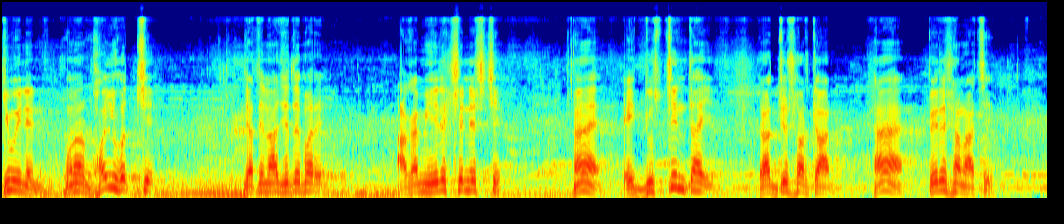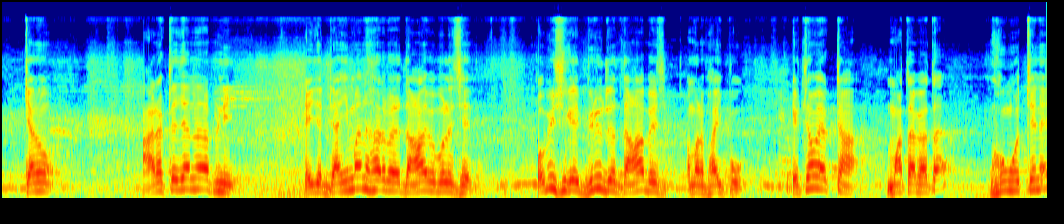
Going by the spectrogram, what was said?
কি বুঝলেন ওনার ভয় হচ্ছে, যাতে না যেতে পারে। আগামী ইলেকশন এসছে। হ্যাঁ এই দুশ্চিন্তায় রাজ্য সরকার হ্যাঁ পেরেশান আছে। কেন? আর একটা জানেন আপনি, এই যে ডাইমান হারবারে দাঁড়াবে বলেছে, অভিষেকের বিরুদ্ধে দাঁড়াবে আমার ভাইপো। এটাও একটা মাথা ব্যথা, ঘুম হচ্ছে না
